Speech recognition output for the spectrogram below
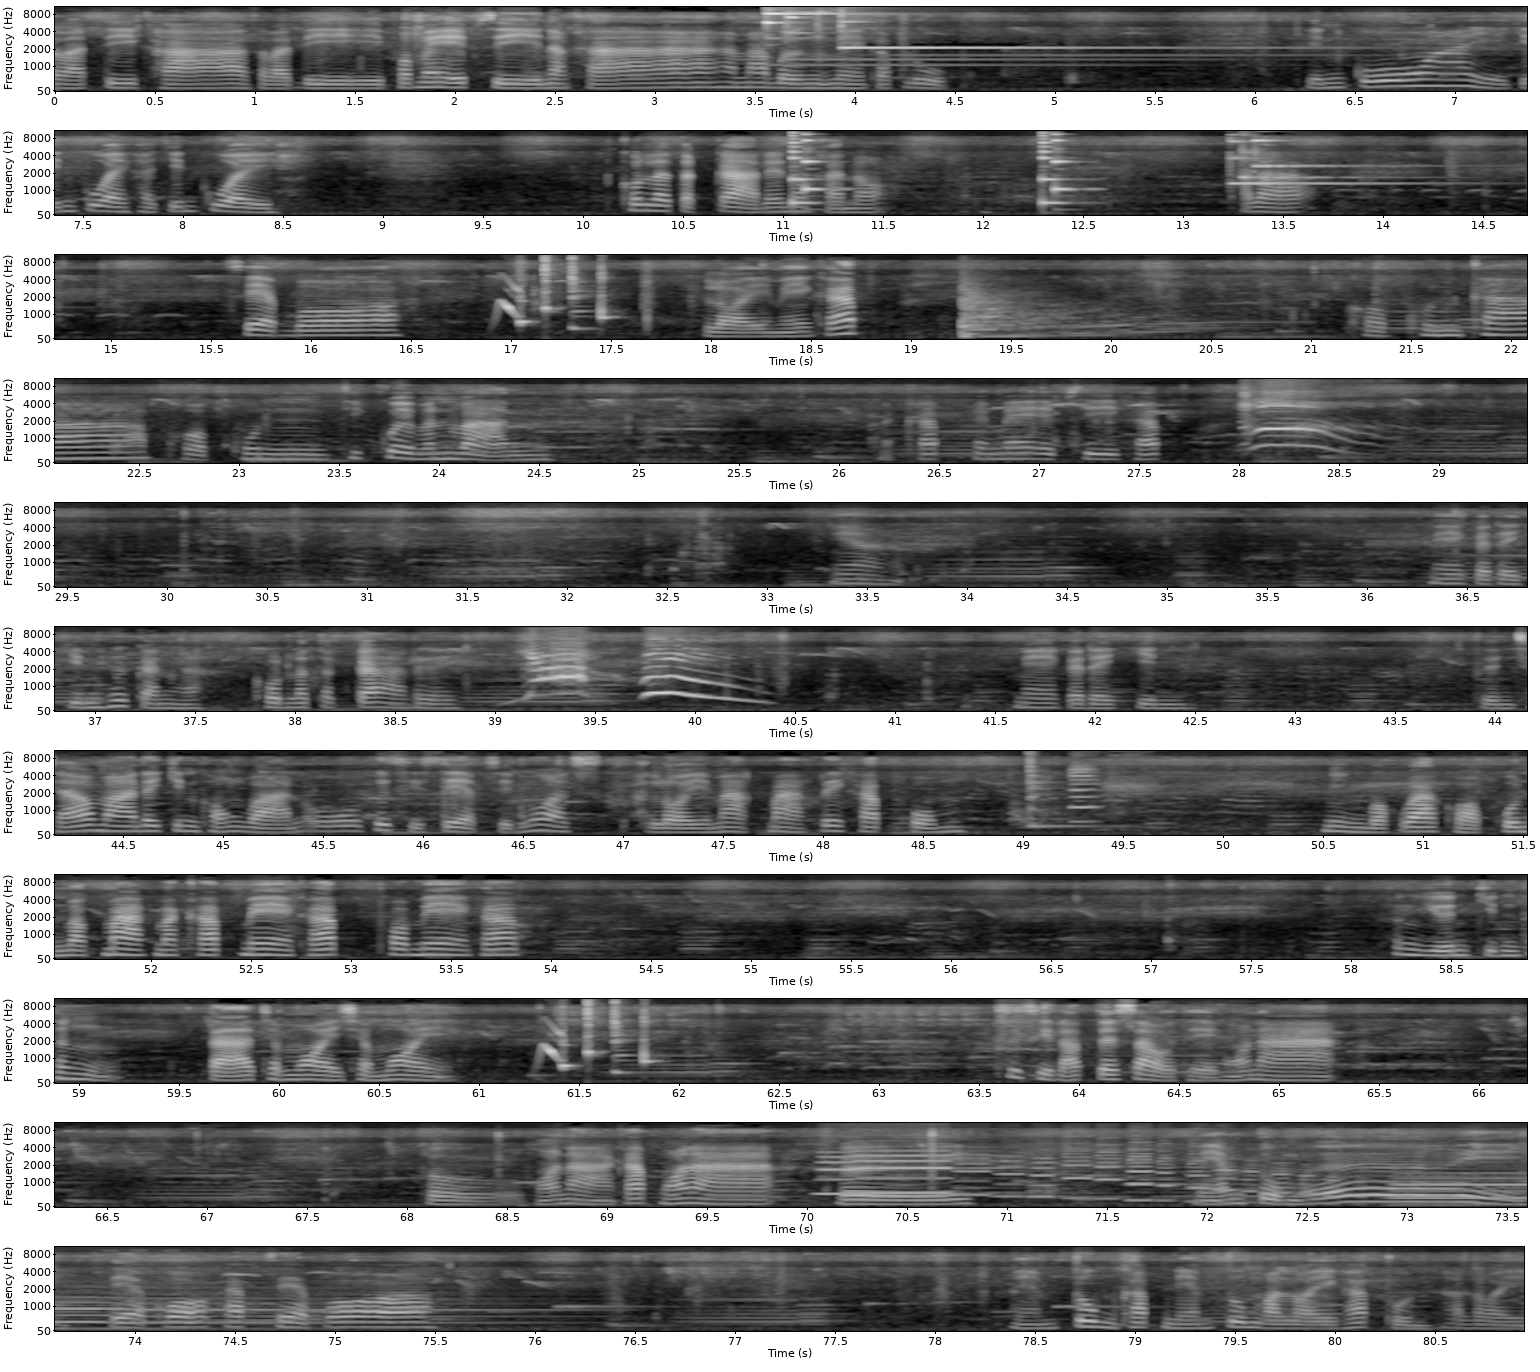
สวัสดีค่ะ สวัสดีพ่อแม่เอฟซีนะคะ มาเบิงแม่กับลูกกินกล้วยกินกล้วยค่ะกินกล้วยคนละตะกร้าเลยเนาะค่ะเนาะอะไรแซ่บบออร่อยไหมครับ ขอบคุณครับ ขอบคุณที่กล้วยหวานๆนะครับให้แม่เอฟซีครับ ก็ได้กินคือกันค่ะคนละตะกร้าเลย แม่ก็ได้กินตื่นเช้ามาได้กินของหวานโอ้คือสีแสบสีนัวอร่อยมากๆเลยครับ ผมมิ่งบอกว่าขอบคุณมาก ๆนะครับ แม่ครับ พ่อแม่ครับทั้งยืนกินทั้งตาชะม้อยชะม้อย คือสิรับแต่เสาแถงหัวหนา โอ้หัวหนาครับหัวหนาเฮ้ยแหนมตุ่มเอ้ยแซ่บพอครับแซ่บพอแหนมตุ่มครับแหนมตุ่มอร่อยครับผลอร่อย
